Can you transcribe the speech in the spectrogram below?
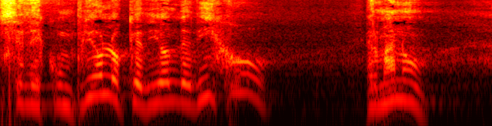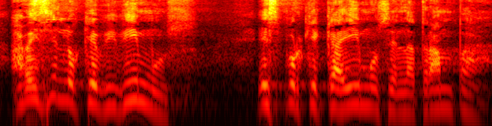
se le cumplió lo que Dios le dijo. Hermano, a veces lo que vivimos es porque caímos en la trampa.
